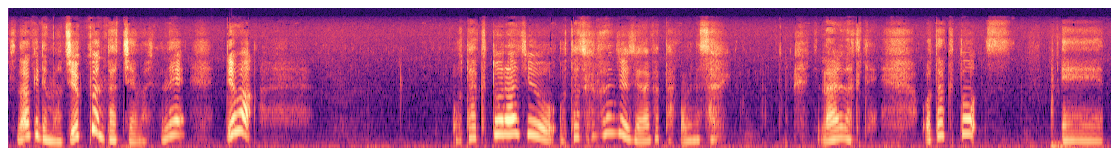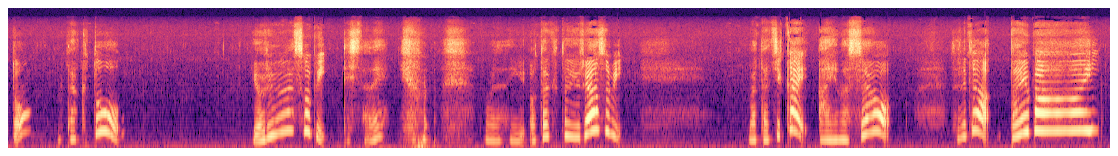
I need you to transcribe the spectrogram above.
そのわけでもう10分経っちゃいましたね。では、オタクとラジオ、オタクとラジオじゃなかった。ごめんなさい。慣れなくて。オタクと、えーと、オタクと、夜遊びでしたね。ごめんなさい。オタクと夜遊び。また次回会いましょう。それでは、バイバーイ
